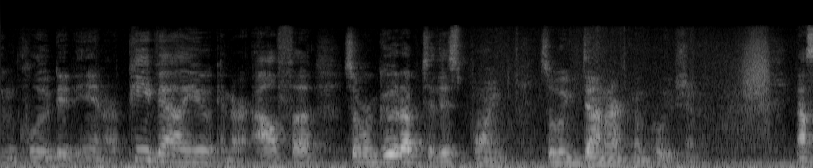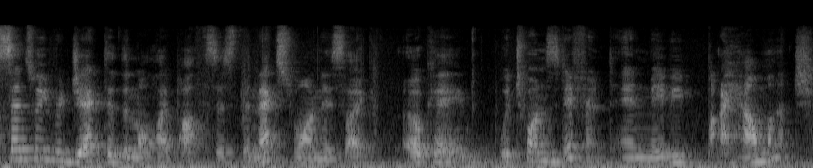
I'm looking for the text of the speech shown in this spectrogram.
included in our p-value and our alpha. So we're good up to this point. So we've done our conclusion. Now, since we rejected the null hypothesis, the next one is like, okay, which one's different? And maybe by how much?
